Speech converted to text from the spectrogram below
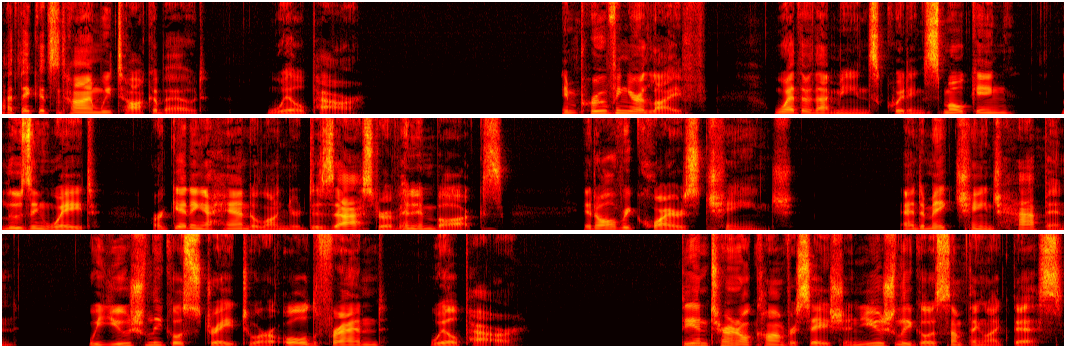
I think it's time we talk about willpower. Improving your life, whether that means quitting smoking, losing weight, or getting a handle on your disaster of an inbox, it all requires change. And to make change happen, we usually go straight to our old friend, willpower. The internal conversation usually goes something like this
